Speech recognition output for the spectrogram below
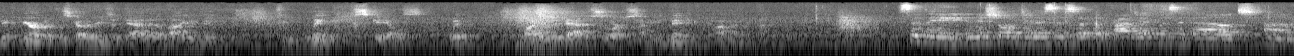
make miracle discoveries of data allow you to, to link scales with the data source. I mean, maybe you can comment on that. So the initial genesis of the project was about um,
